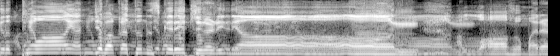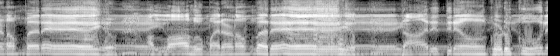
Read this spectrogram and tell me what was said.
കൃത്യമായി അഞ്ചു പക്കത്ത് നിസ്കരിച്ചു കഴിഞ്ഞാൽ അള്ളാഹു മരണം വരെയും അള്ളാഹു മരണം വരെ ദാരിദ്ര്യം കൊടുക്കൂല.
